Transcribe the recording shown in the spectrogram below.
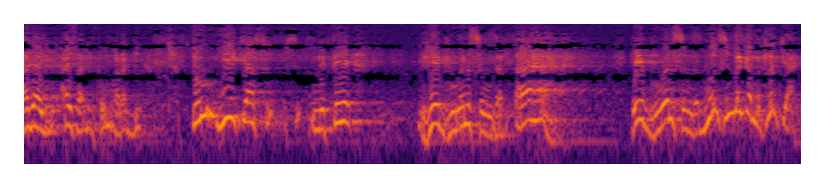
आ जाइए, ऐसा लिखो महाराज जी। तो ये क्या लिखते हे भुवन सुंदरता हे भुवन सुंदर भुवन सुंदर का मतलब क्या है?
